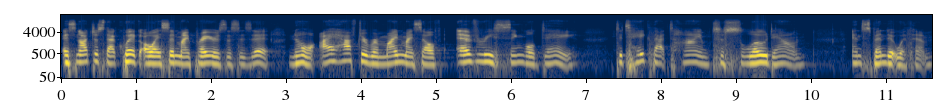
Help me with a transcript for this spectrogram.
It's not just that quick, oh, I said my prayers, this is it. No, I have to remind myself every single day to take that time to slow down and spend it with Him.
